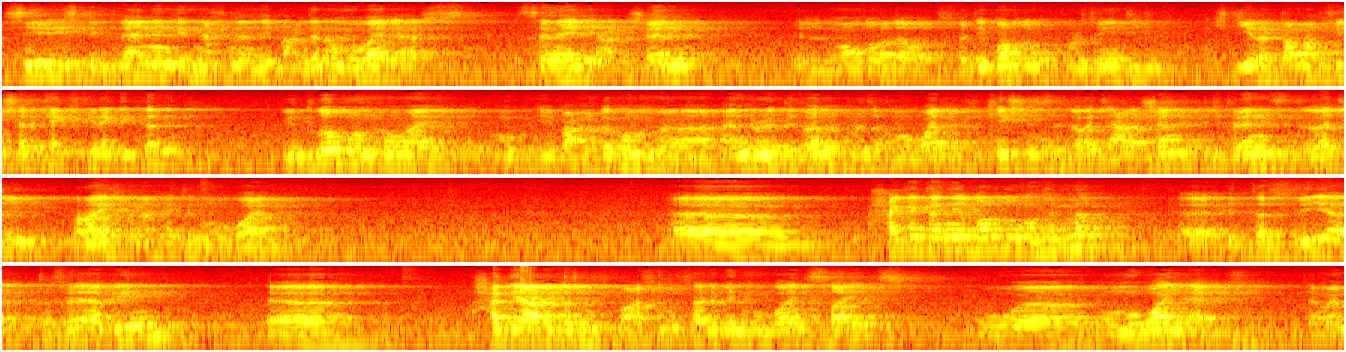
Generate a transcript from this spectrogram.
seriously planning إن إحنا يبقى عندنا mobile apps السنة دي علشان الموضوع دوت. فدي برضه opportunity كتيرة طبعا في شركات كتيرة جدا بيطلبوا إن هو يبقى عندهم Android developers أو mobile applications دلوقتي علشان ال trends دلوقتي رايح ناحية الموبايل. أه حاجة ثانية برضو مهمة أه التفرقه التفرقه بين أه حد يعرف لازم عارفين الفرق بين mobile site و mobile app تمام؟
